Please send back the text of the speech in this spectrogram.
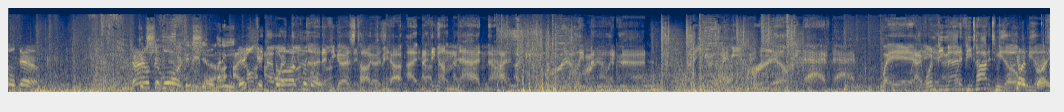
Asshole down. Battles shit, and good shit, buddy. I don't think I would have done that if you guys talked to me. I, I, I think I'm mad now. I, I think I'm really mad, mad. I think you guys made me really mad, mad. Wait, I wouldn't be mad if you talked to me though. Gunfight.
